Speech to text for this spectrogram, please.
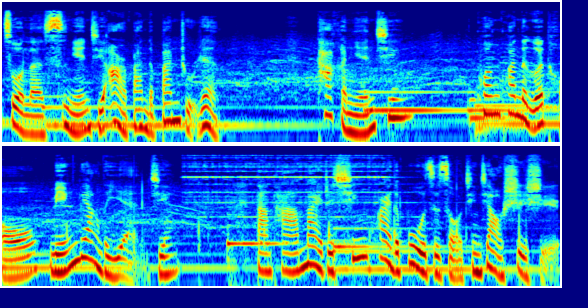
做了四年级二班的班主任。他很年轻，宽宽的额头，明亮的眼睛。当他迈着轻快的步子走进教室时，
